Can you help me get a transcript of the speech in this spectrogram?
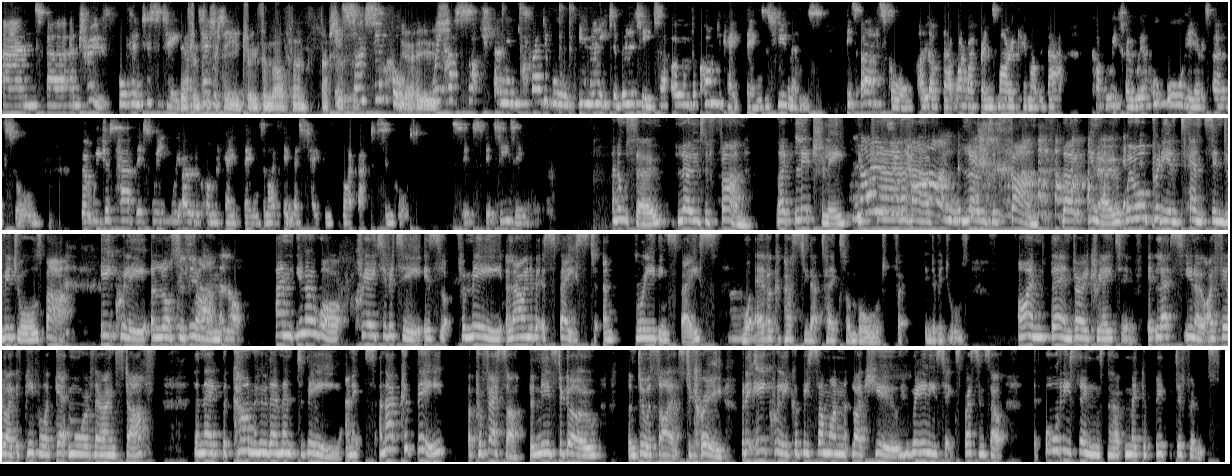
and uh, and truth, authenticity, authenticity, integrity. truth, and love. Then absolutely. It's so simple. Yeah, it We have such an incredible innate ability to overcomplicate things as humans. It's Earth School. I love that. One of my friends, Mara, came up with that a couple of weeks ago. We're all all here. It's Earth School. But we just have this, we, we overcomplicate things. And I think let's take things right back to simples. It's, it's, it's easy. and also loads of fun. Like literally, you Loads can have fun. loads of fun. Like you know, we're all pretty intense individuals, but equally a lot We of fun. a lot. And you know what? Creativity is for me allowing a bit of space to, and breathing space, mm. whatever capacity that takes on board for individuals. I'm then very creative. It lets, you know, I feel like if people get more of their own stuff, then they become who they're meant to be. And it's and that could be a professor that needs to go and do a science degree. But it equally could be someone like you who really needs to express himself. All these things make a big difference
